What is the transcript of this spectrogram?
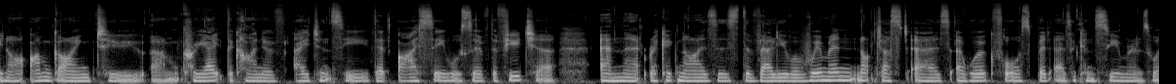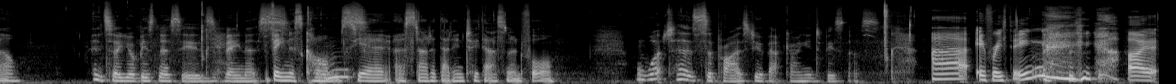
you know, I'm going to um, create the kind of agency that I see will serve the future and that recognises the value of women, not just as a workforce, but as a consumer as well. And so your business is Venus. Venus Comms, yeah, I started that in 2004. What has surprised you about going into business? Uh, everything. I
